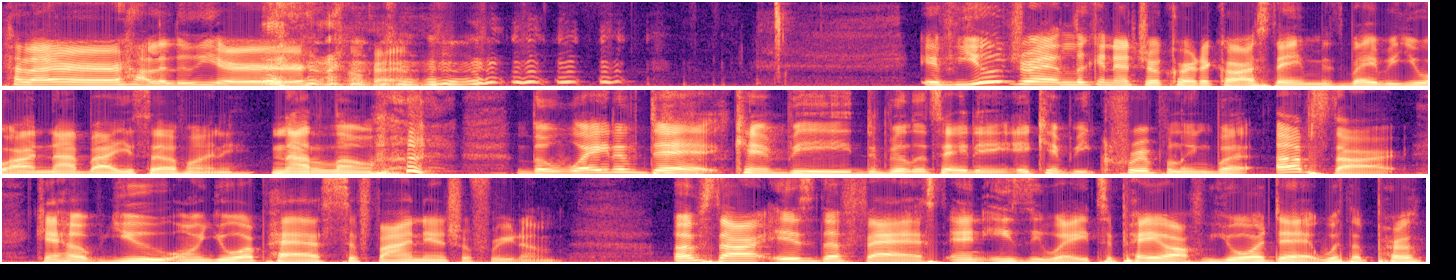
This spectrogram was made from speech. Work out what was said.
Hello, hallelujah. Okay. if you dread looking at your credit card statements, baby, you are not by yourself, honey. Not alone. the weight of debt can be debilitating. It can be crippling, but Upstart can help you on your path to financial freedom. Upstart is the fast and easy way to pay off your debt with a per-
